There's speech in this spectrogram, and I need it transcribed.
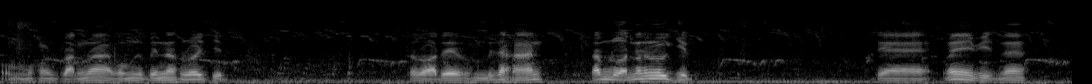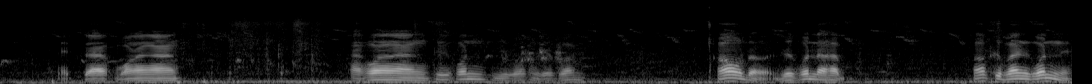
ผมคนฝันว่าผมจะเป็นนักธุรกิจ ตลอดเลยผมเป็นทหารตำรวจนักธุรกิจ แต่ไม่ผิดนะแต่จากมองงานหากว่างานคือคนอยู่ว่าผมเดือดร้อน เขาเดือดร้อนแล้วครับเขาคือบ้านคนเนี่ย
